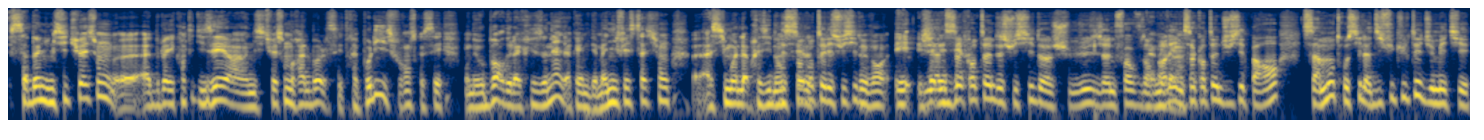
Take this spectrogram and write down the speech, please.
ça donne une situation, euh, Abdoulaye Kanté disait une situation de ras-le-bol. C'est très poli. Je pense que c'est, on est au bord de la crise de nerfs. Il y a quand même des manifestations euh, à six mois de la présidence. Sans compter les suicides. Devant. Et il y a une cinquantaine de suicides. Je suis déjà une fois vous en parlez, une cinquantaine de suicides par an. Ça montre aussi la difficulté du métier.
